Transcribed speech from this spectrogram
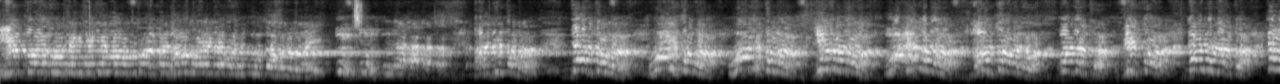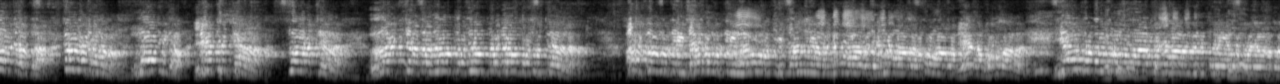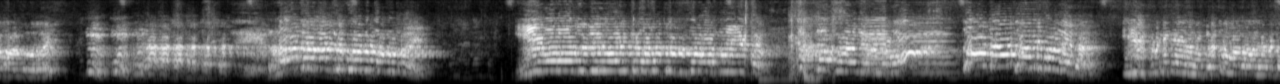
ಇವತ್ತು ಚಕಿಚಕಿ ಎಂಬ ವಸ್ತು ಅಷ್ಟೊಂದು ಮಾಡಕ್ಕೆ ವಸ್ತು ಉತ್ತರ ಬರೋದಿಲ್ಲ ಅಜ್ಜಿ ತಂಬರು ದೇವ ತಂಬರು ಓಡಿಸ್ ತಂಬರು ಓಡಿಸ್ ತಂಬರು ಇವರು ತಂಬರು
